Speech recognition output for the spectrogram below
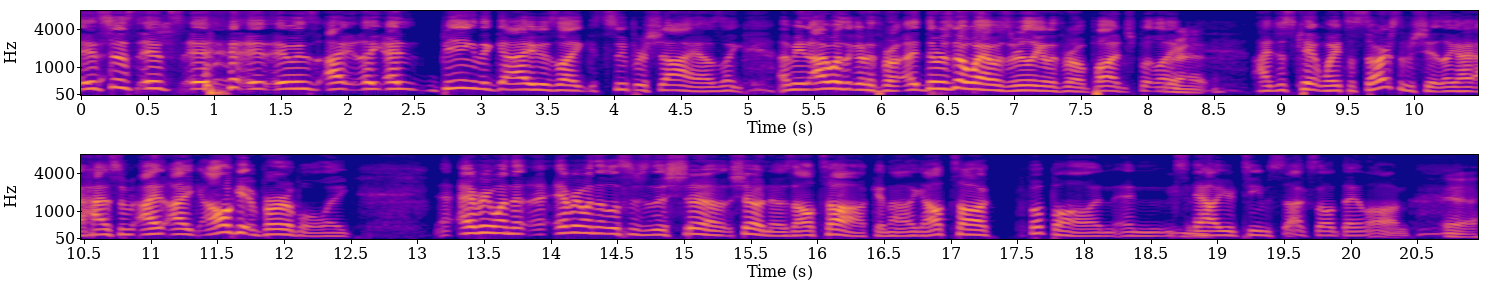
it's just it's it, it, it was I like and being the guy who's like super shy. I was like, I mean, I wasn't gonna throw. I, there was no way I was really gonna throw a punch, but like, Right. I just can't wait to start some shit. Like I have some. I like I'll get verbal. Like everyone that everyone that listens to this show show knows I'll talk and I like I'll talk football and and say how your team sucks all day long. Yeah.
